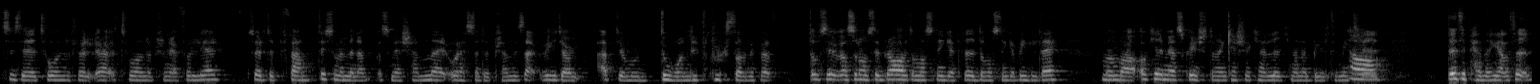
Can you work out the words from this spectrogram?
så säger jag, 200, följ, äh, 200 personer jag följer så är det typ 50 som är mina som jag känner och resten är typ kändisar. Vilket gör att jag mår dåligt bokstavligt för att de ser, alltså, de ser bra ut, de har snygga feed, de har snygga bilder. Och man bara okej men jag screenshotar den kanske jag kan likna en bild till mitt Ja. feed. Det typ händer hela tiden.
